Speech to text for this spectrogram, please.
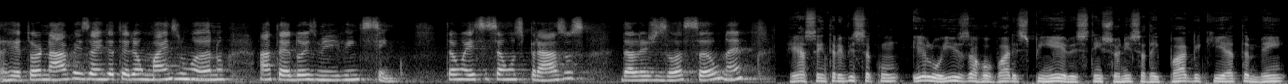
retornáveis, ainda terão mais um ano até 2025. Então, esses são os prazos da legislação, né? Essa entrevista com Heloísa Rovares Pinheiro, extensionista da IPAGRE, que é também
